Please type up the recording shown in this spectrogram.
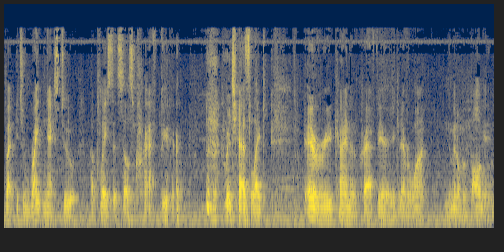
but it's right next to a place that sells craft beer, which has like every kind of craft beer you could ever want in the middle of a ball game.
